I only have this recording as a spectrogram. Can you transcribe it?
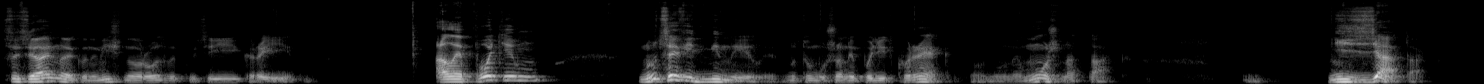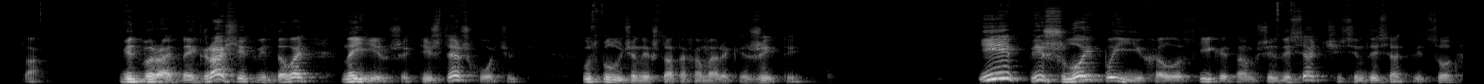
соціально-економічного розвитку цієї країни. Але потім ну, це відмінили. Ну, тому що не політкоректно, ну не можна так. Нельзя так. так. Відбирати найкращих, віддавати найгірших. Ті ж теж хочуть у Сполучених Штатах Америки жити. І пішло і поїхало. Скільки там? 60 чи 70 відсотків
